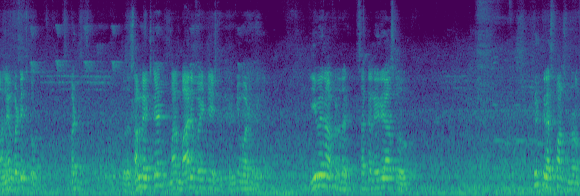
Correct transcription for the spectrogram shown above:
వాళ్ళేం పట్టించుకోరు. బట్ సమ్ ఎక్స్టెంట్ మనం బాగానే ఫైట్ చేసి డ్రింకింగ్ వాటర్ మీద. ఈవెన్ ఆఫ్టర్ దట్ సర్టన్ ఏరియాస్లో క్విక్ రెస్పాన్స్ ఉండడం.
